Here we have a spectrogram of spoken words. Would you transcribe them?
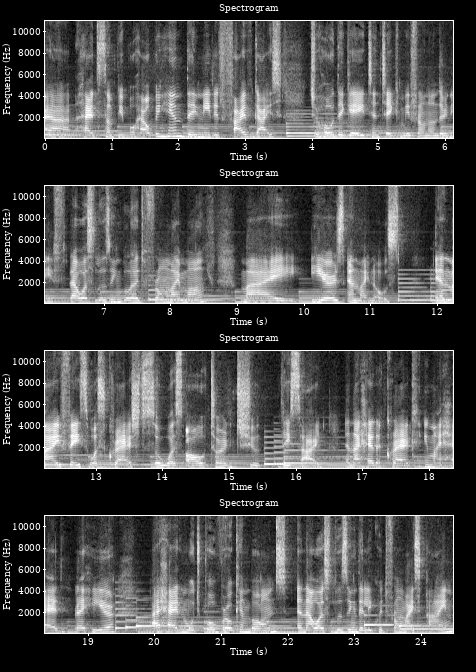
uh, had some people helping him. They needed five guys to hold the gate and take me from underneath. I was losing blood from my mouth, my ears, and my nose. And my face was crashed, so was all turned to the side. And I had a crack in my head right here. I had multiple broken bones, and I was losing the liquid from my spine.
